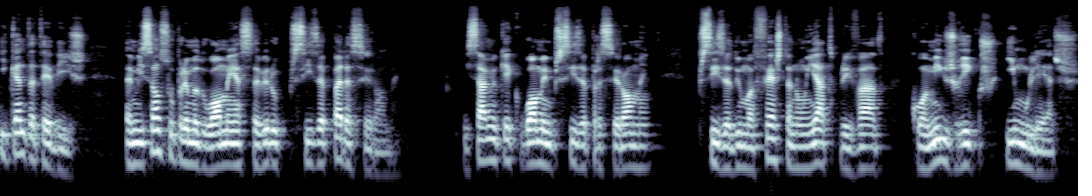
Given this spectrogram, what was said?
e Kant até diz: A missão suprema do homem é saber o que precisa para ser homem. E sabem o que é que o homem precisa para ser homem? Precisa de uma festa num iate privado, com amigos ricos e mulheres.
